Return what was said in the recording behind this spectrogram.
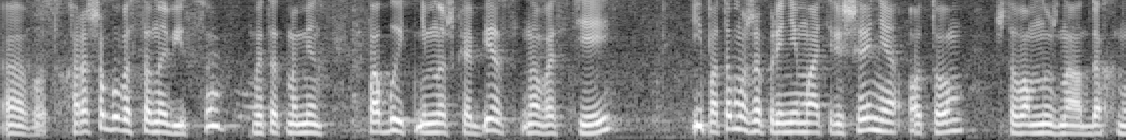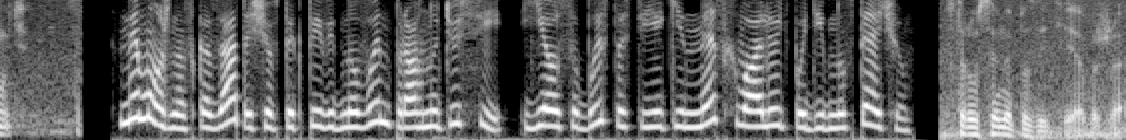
А, Вот. Хорошо бы восстановиться в этот момент, побыть немножко без новостей и потом уже принимать решение о том, что вам нужно отдохнуть. Не можна сказати, що втекти від новин прагнуть усі. Є особистості, які не схвалюють подібну втечу. страусина позиція, я вважаю.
